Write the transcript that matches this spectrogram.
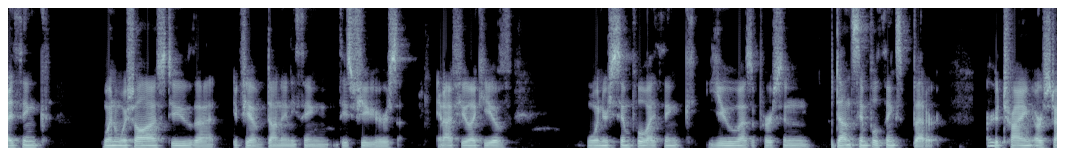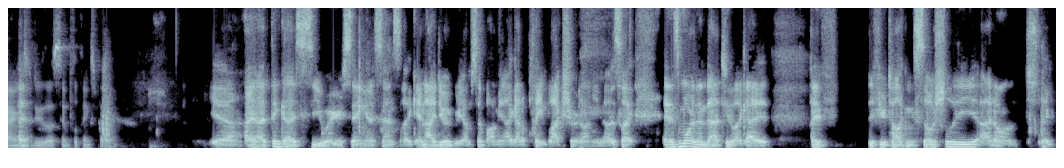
I think when Vishal asked you that if you have done anything these few years, and I feel like you have, when you're simple, I think you as a person done simple things better, or you're trying or striving I- to do those simple things better. Yeah, I, I think I see where you're saying in a sense. Like, and I do agree. I'm simple. I mean, I got a plain black shirt on. You know, it's like, and it's more than that too. Like, I, if if you're talking socially, I don't like.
